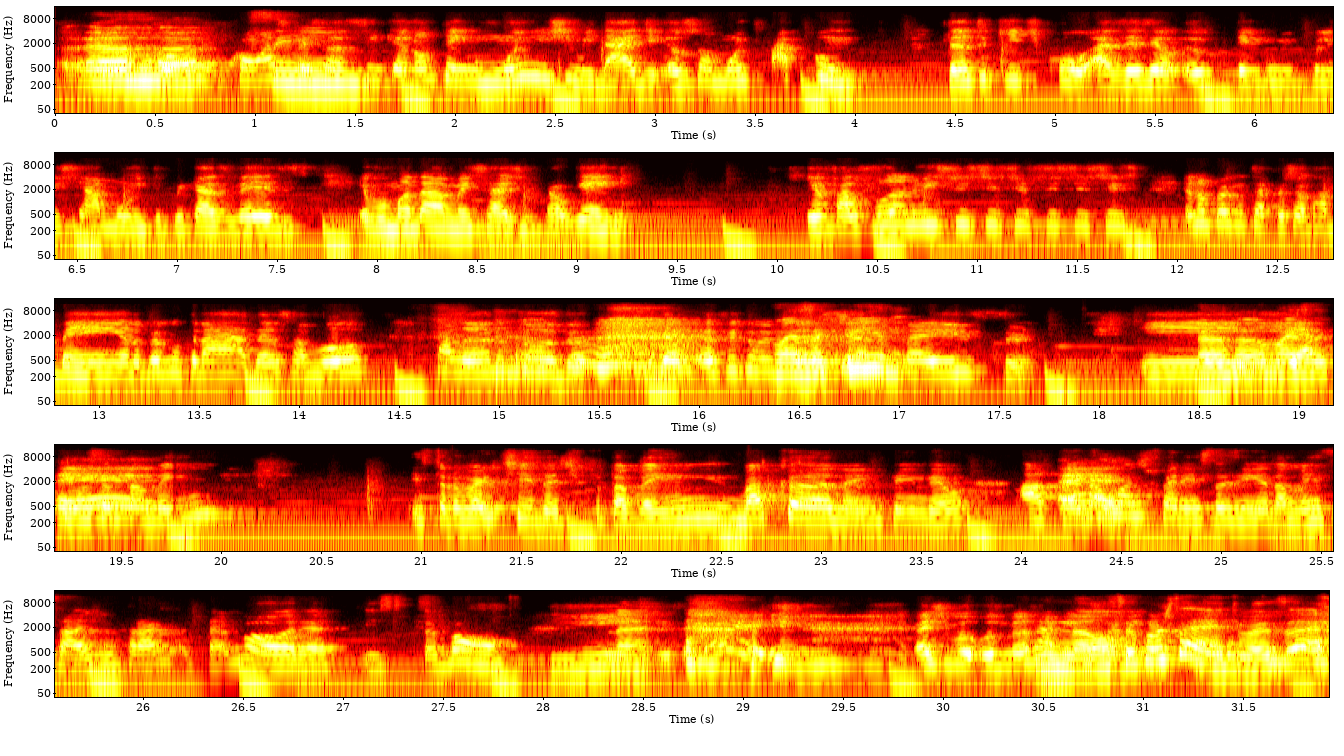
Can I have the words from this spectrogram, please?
Eu, com, com as pessoas assim que eu não tenho muita intimidade, eu sou muito papum. Tanto que, tipo, às vezes eu, eu tenho que me policiar muito, porque às vezes eu vou mandar uma mensagem para alguém e eu falo, fulano, isso, isso, isso, isso, isso. Eu não pergunto se a pessoa tá bem, eu não pergunto nada, eu só vou falando tudo. Então, eu fico me mas aqui... pra isso. E, uhum, mas e aqui até... você também extrovertida, tipo, tá bem bacana, entendeu? Até é. dá uma diferençazinha da mensagem pra, até agora. Isso é bom. Sim, né? é. mas, tipo, os meus amigos. Não 100%, mas é.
